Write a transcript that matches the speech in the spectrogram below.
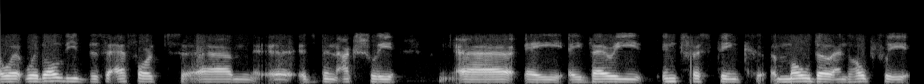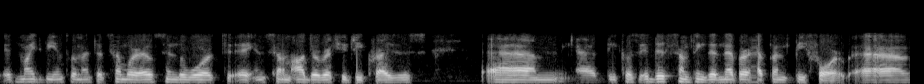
with, all the, this effort, um, it's been actually a, a very interesting model, and hopefully it might be implemented somewhere else in the world in some other refugee crisis. Um, uh, because it is something that never happened before. Uh,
